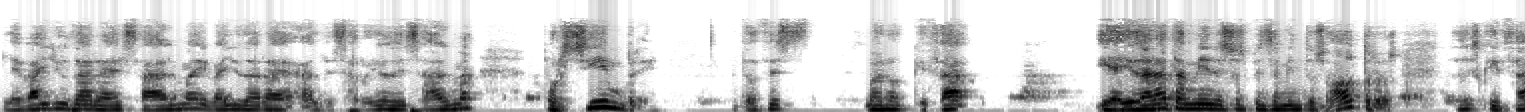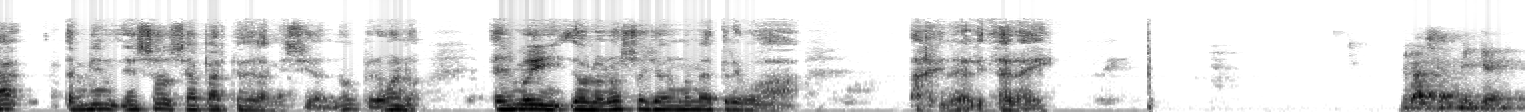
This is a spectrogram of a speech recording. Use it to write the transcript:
le va a ayudar a esa alma y va a ayudar al desarrollo de esa alma por siempre. Entonces, bueno, quizá, y ayudará también esos pensamientos a otros. Entonces, quizá también eso sea parte de la misión, ¿no? Pero bueno, es muy doloroso, yo no me atrevo a, a generalizar ahí. Gracias, Miquel.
